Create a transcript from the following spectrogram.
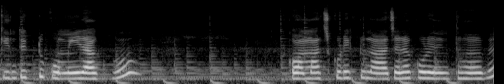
কিন্তু একটু কমিয়ে রাখব। কম আঁচ করে একটু নাড়াচাড়া করে নিতে হবে।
